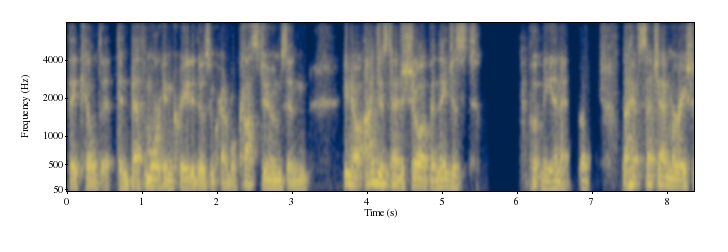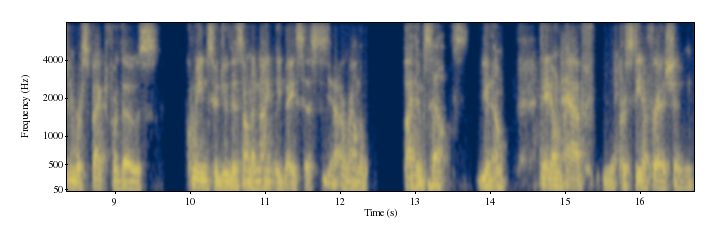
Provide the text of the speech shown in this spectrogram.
They killed it. And beth morgan created those incredible costumes. And you know, I just had to show up and they just put me in it. But I have such admiration and respect for those queens who do this on a nightly basis Yeah. around the world by themselves. You know, they don't have Christina Frisch and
